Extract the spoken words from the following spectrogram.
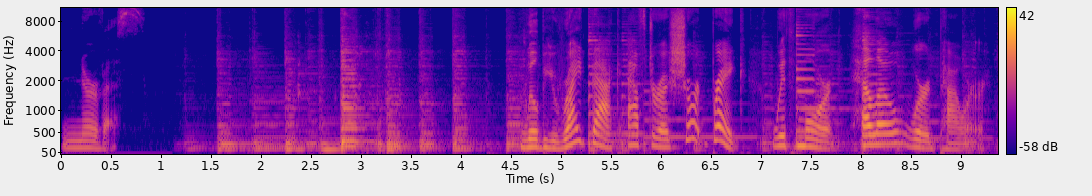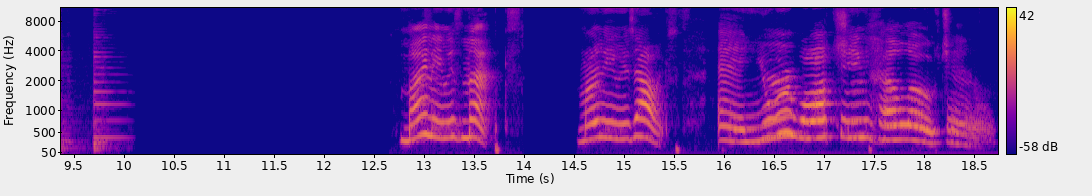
Nervous. We'll be right back after a short break with more Hello Word Power. My name is Max. My name is Alex. And you're watching Hello Channel.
